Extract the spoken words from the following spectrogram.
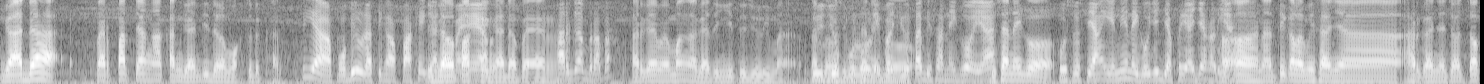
Nggak ada spare part yang akan ganti dalam waktu dekat. Siap. Mobil udah tinggal pakai nggak Tinggal ada pakai PR. nggak ada PR. Harga berapa? Harganya memang agak tinggi 75. Tapi masih 75 bisa nego. juta bisa nego ya. Bisa nego. Khusus yang ini negonya japri aja kali ya. Heeh, nanti kalau misalnya harganya cocok,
